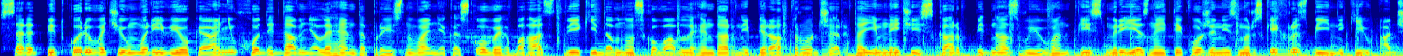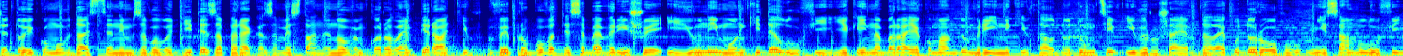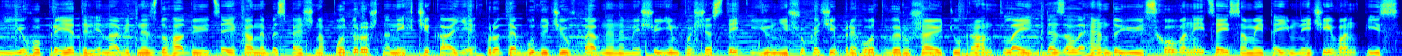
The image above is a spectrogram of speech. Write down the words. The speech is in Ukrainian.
Серед підкорювачів морів і океанів ходить давня легенда про існування казкових багатств, які давно сховав легендарний пірат Роджер. Таємничий скарб під назвою One Piece мріє знайти кожен із морських розбійників, адже той, кому вдасться ним заволодіти, за переказами стане новим королем піратів. Випробувати себе вирішує і юний Монкі де Луфі, який набирає команду мрійників та однодумців і вирушає в далеку дорогу. Ні сам Луфі, ні його приятелі навіть не здогадуються, яка небезпечна подорож на них чекає. Проте, будучи впевненими, що їм пощастить, юні шукачі пригод вирушають у Гранд Лейн, де за легендою і схований цей самий таємничий Ванпіс.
